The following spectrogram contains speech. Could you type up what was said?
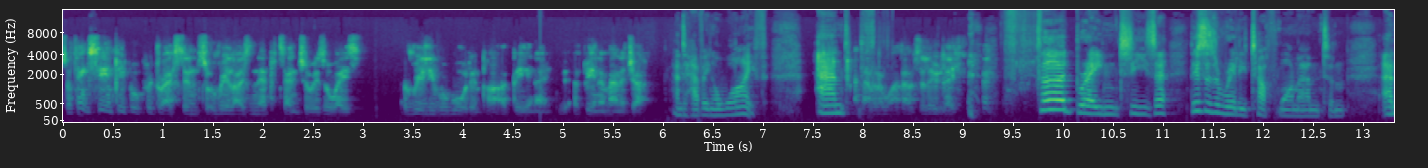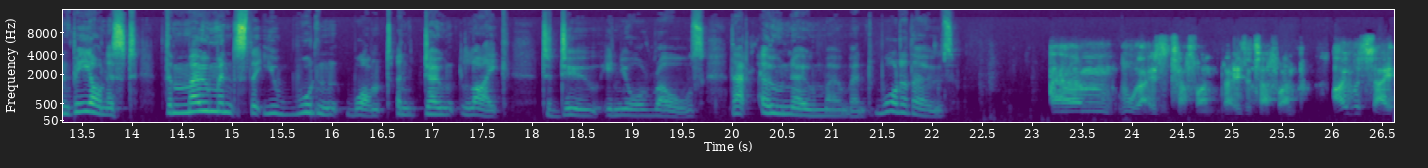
so I think seeing people progress and sort of realizing their potential is always a really rewarding part of being a of being a manager and having a wife. And, and having a wife, absolutely. third brain teaser. This is a really tough one, Anton. And be honest, the moments that you wouldn't want and don't like to do in your roles, that oh no moment, what are those? Um, oh, that is a tough one. That is a tough one. I would say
